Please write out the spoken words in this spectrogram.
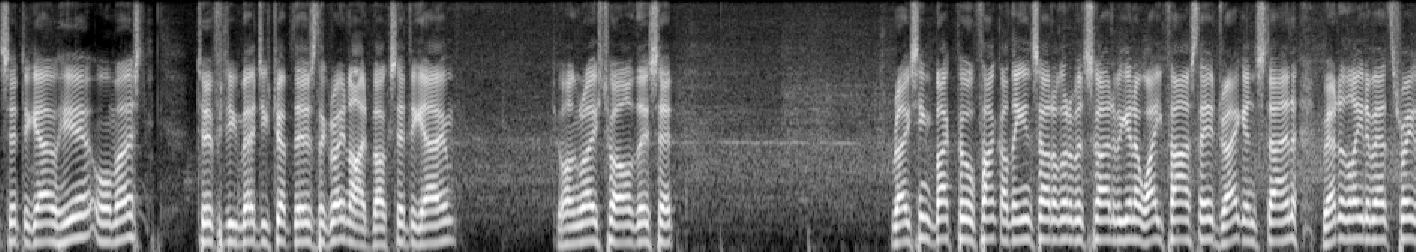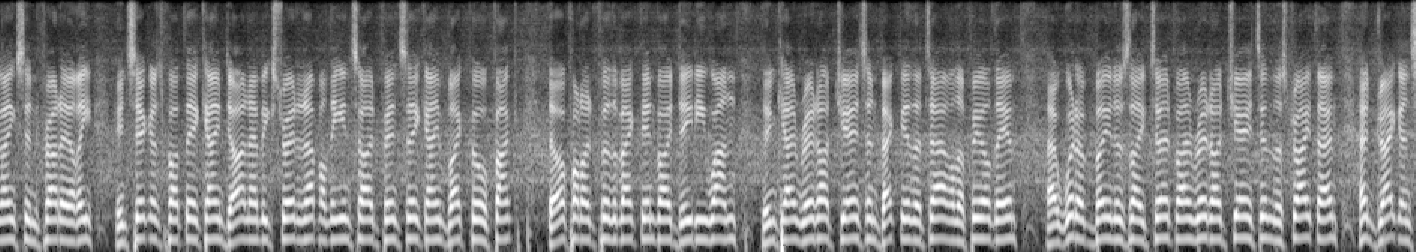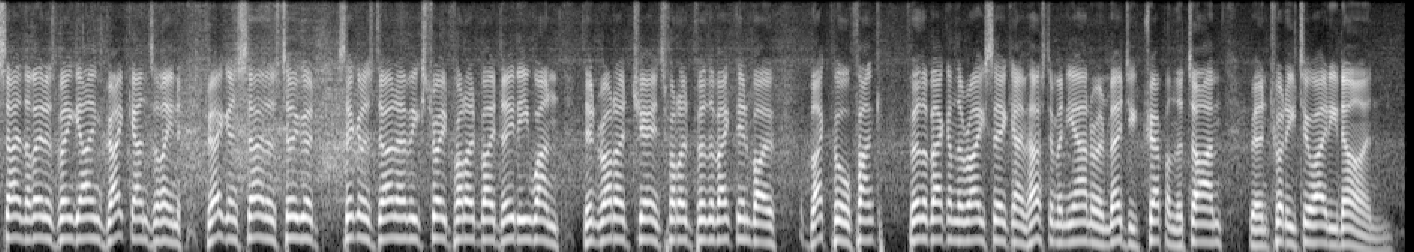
Set to go here, almost. 250 Magic Trap, there's the green light box set to go. Geelong race 12, they're set. Racing Blackpool Funk on the inside, a little bit slow to begin. Away fast there, Dragonstone. Out of the lead about three lengths in front early. In second spot there came Dynamic Street and up on the inside fence. There came Blackpool Funk. They were followed further back then by DD1. Then came Red Hot Jansen back near the tail of the field there. Uh, would have been as they turned for Red Hot Jansen in the straight though. And Dragonstone, the lead has been going great guns. Dragonstone is too good. Second is Dynamic Street, followed by DD1. Then Red Hot Chance, followed further back then by Blackpool Funk. Further back in the race, there came Huston Manana and Magic Trap on the time, around 22.89.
